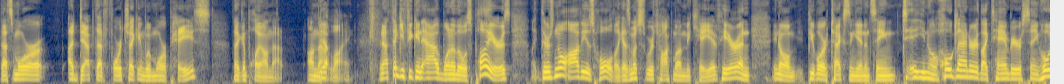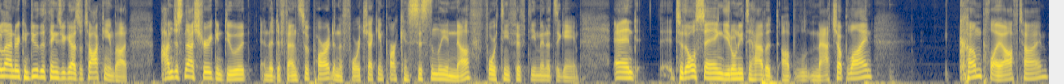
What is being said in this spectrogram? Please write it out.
that's more adept at forechecking with more pace that can play on that on that Yep. line? And I think if you can add one of those players, like there's no obvious hole. Like as much as we're talking about Mikheyev here, and you know people are texting in and saying, you know, Hoglander, like Tambier is saying, Hoglander can do the things you guys are talking about. I'm just not sure he can do it in the defensive part and the forechecking part consistently enough, 14, 15 minutes a game. And to those saying you don't need to have a, a matchup line, come playoff time,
